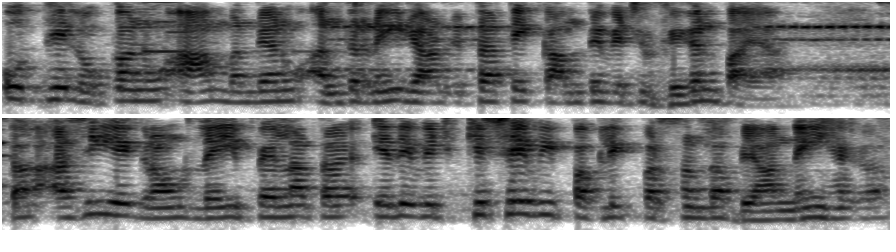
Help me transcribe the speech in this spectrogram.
ਉੱਥੇ ਲੋਕਾਂ ਨੂੰ, ਆਮ ਬੰਦਿਆਂ ਨੂੰ ਅੰਦਰ ਨਹੀਂ ਜਾਣ ਦਿੱਤਾ ਤੇ ਕੰਮ ਦੇ ਵਿੱਚ ਵਿਘਨ ਪਾਇਆ। ਤਾਂ ਅਸੀਂ ਇਹ ਗਰਾਊਂਡ ਲਈ ਪਹਿਲਾਂ ਤਾਂ ਇਹਦੇ ਵਿੱਚ ਕਿਸੇ ਵੀ ਪਬਲਿਕ ਪਰਸਨ ਦਾ ਬਿਆਨ ਨਹੀਂ ਹੈਗਾ।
